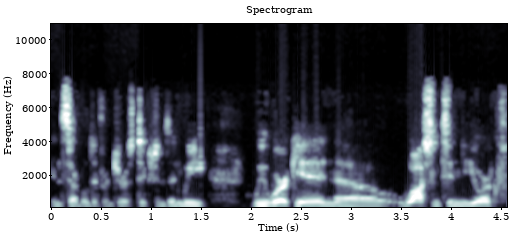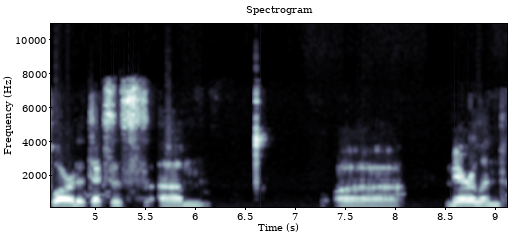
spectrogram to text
in several different jurisdictions, and we we work in uh, Washington, New York, Florida, Texas, um, uh, Maryland,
